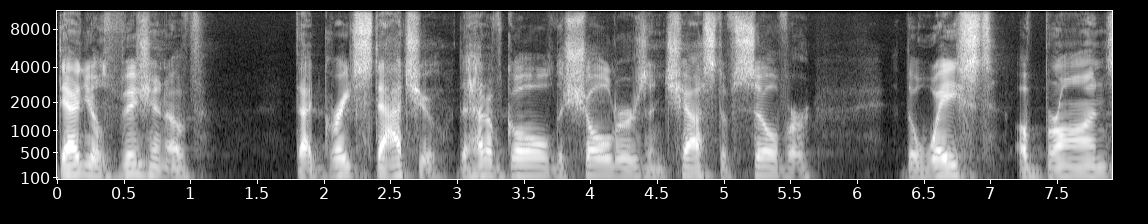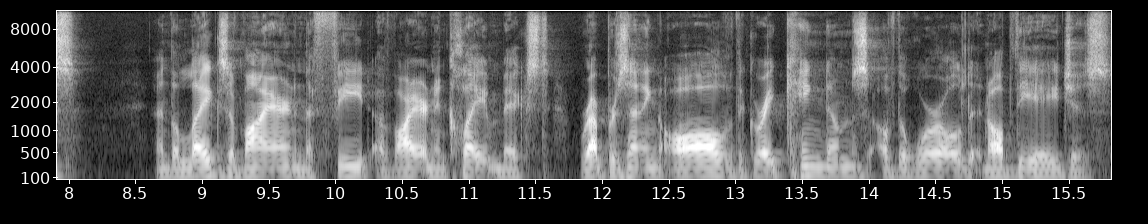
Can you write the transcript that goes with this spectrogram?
Daniel's vision of that great statue, the head of gold, the shoulders and chest of silver the waist of bronze and the legs of iron and the feet of iron and clay mixed, representing all of the great kingdoms of the world and of the ages.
